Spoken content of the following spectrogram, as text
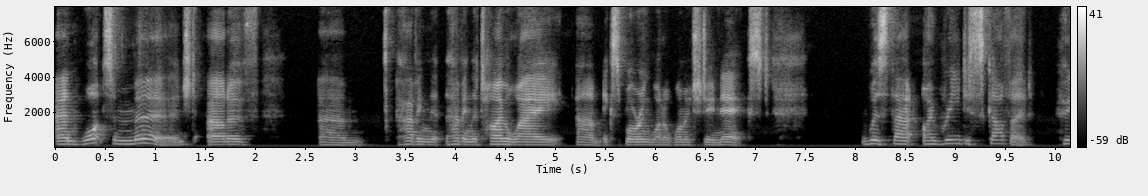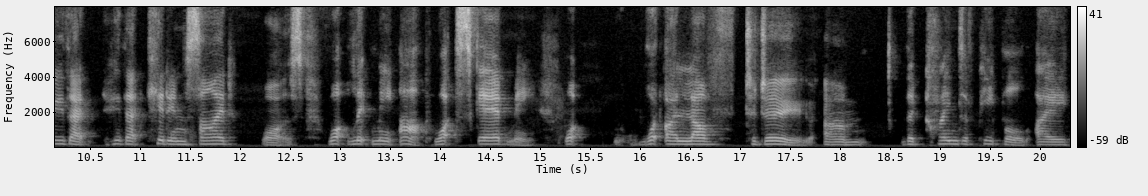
And what's emerged out of um, having the, having the time away, um, exploring what I wanted to do next, was that I rediscovered who that who that kid inside was, what lit me up, what scared me, what what I love to do, um, the kinds of people I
